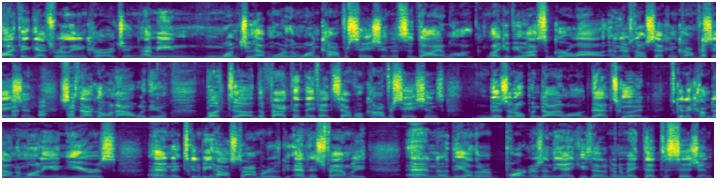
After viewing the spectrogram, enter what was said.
I think that's really encouraging. I mean, once you have more than one conversation, it's a dialogue. Like if you ask a girl out and there's no second conversation, she's not going out with you. But uh, the fact that they've had several conversations, there's an open dialogue. That's good. It's going to come down to money and years, and it's going to be Hal Steinbrenner and his family and the other partners in the Yankees that are going to make that decision.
